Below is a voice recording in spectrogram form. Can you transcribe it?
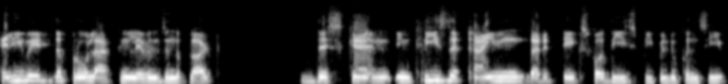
elevate the prolactin levels in the blood. This can increase the time that it takes for these people to conceive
